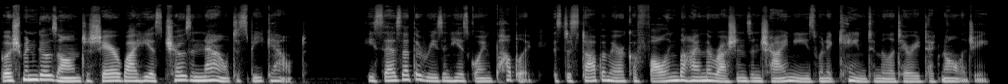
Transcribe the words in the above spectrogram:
Bushman goes on to share why he has chosen now to speak out. He says that the reason he is going public is to stop America falling behind the Russians and Chinese when it came to military technology.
